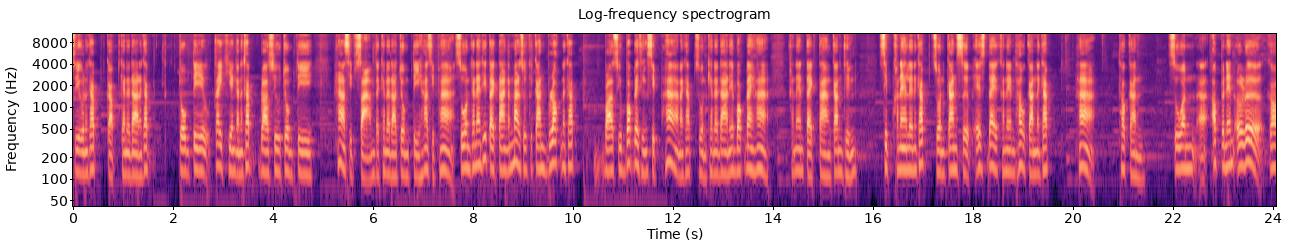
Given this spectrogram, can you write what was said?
ซิลนะครับ กับแคนาดานะครับ โจมตีใกล้เคียงกันนะครับ บราซิลโจมตี 53 แต่แคนาดาโจมตี 55 ส่วนคะแนนที่แตกต่างกันมากที่สุดคือการบล็อกนะครับ บราซิลบล็อกได้ถึง 15 นะครับ ส่วนแคนาดาเนี่ยบล็อกได้ 5 คะแนนแตกต่างกันถึง 10 คะแนนเลยนะครับ ส่วนการเสิร์ฟ S ได้คะแนนเท่ากันนะครับ 5 เท่ากัน ส่วน opponent error ก็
